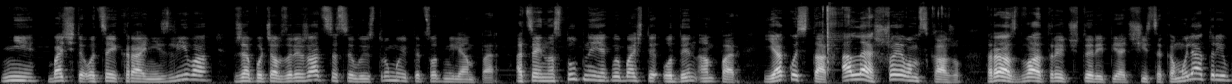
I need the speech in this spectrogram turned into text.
Ні, бачите, оцей крайній зліва вже почав заряджатися силою струмою 500 мА. А цей наступний, як ви бачите, 1 А. Якось так. Але що я вам скажу? Раз, два, три, чотири, п'ять, шість акумуляторів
